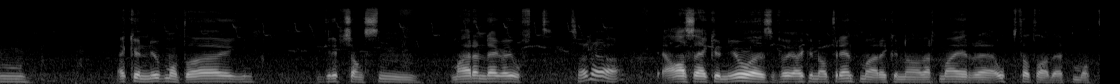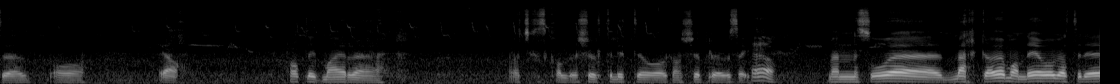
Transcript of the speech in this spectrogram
um, jeg kunne jo på en måte gripet sjansen mer enn det jeg har gjort. Så er det, ja. Ja, altså jeg kunne jo selvfølgelig, jeg kunne ha trent mer, jeg kunne ha vært mer eh, opptatt av det på en måte. Og ja, hatt litt mer uh, jeg vet ikke hva jeg skal kalle det, selvtillit til å kanskje prøve seg. Ja. Men så eh, merker man det òg at det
